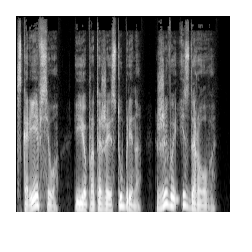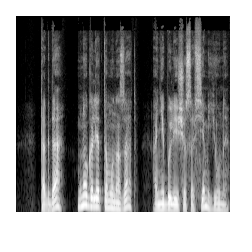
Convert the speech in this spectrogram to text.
Скорее всего, ее протеже из Тубрина живы и здоровы. Тогда, много лет тому назад, они были еще совсем юны.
